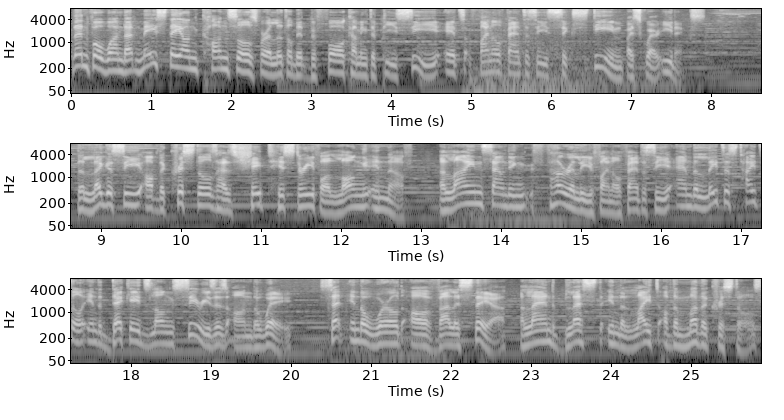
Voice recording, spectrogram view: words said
Then for one that may stay on consoles for a little bit before coming to PC, it's Final Fantasy XVI by Square Enix. The legacy of the crystals has shaped history for long enough, a line sounding thoroughly Final Fantasy and the latest title in the decades-long series is on the way. Set in the world of Valisthea, a land blessed in the light of the Mother Crystals,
